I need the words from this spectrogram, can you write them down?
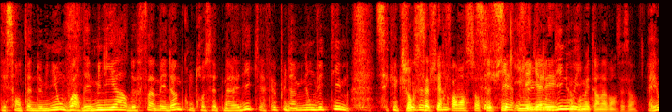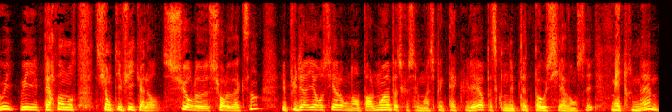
des centaines de millions, voire des milliards de femmes et d'hommes contre cette maladie qui a fait plus d'un million de victimes. C'est quelque chose. Donc cette performance scientifique inégalée que vous mettez en avant, c'est ça? Eh oui, oui, performance scientifique alors sur le sur le vaccin, et puis derrière aussi, alors on en parle moins parce que c'est moins spectaculaire, parce qu'on n'est peut-être pas aussi avancé, mais tout de même,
